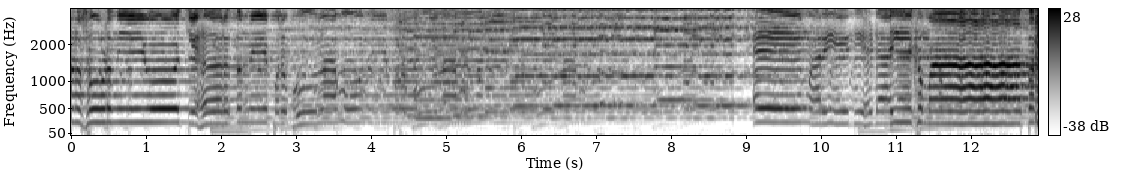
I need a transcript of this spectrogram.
ચરણ સોળની ઓ ચહેર તમે પ્રભુ લાવો ને પ્રભુ લાવો. એ મારી દેહડાઈ ખમાતન.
